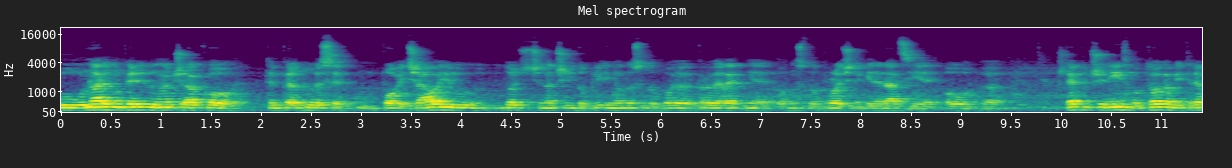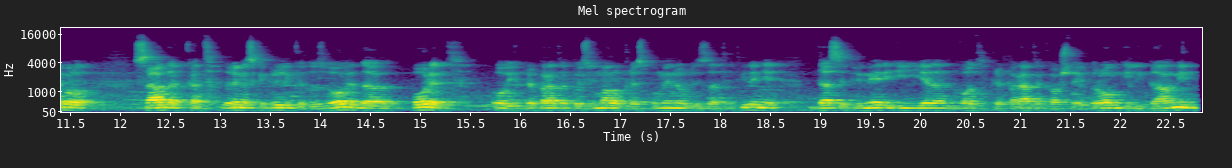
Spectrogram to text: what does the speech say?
U narednom periodu, znači, ako temperature se povećavaju, doći će znači, do piljenja, odnosno do pojave prve letnje, odnosno prolećne generacije ovog štetučenja i zbog toga bi trebalo sada, kad vremenske prilike dozvole, da pored ovih preparata koji smo malo pre spomenuli za tretiranje, da se primeni i jedan od preparata kao što je grom ili galmin,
